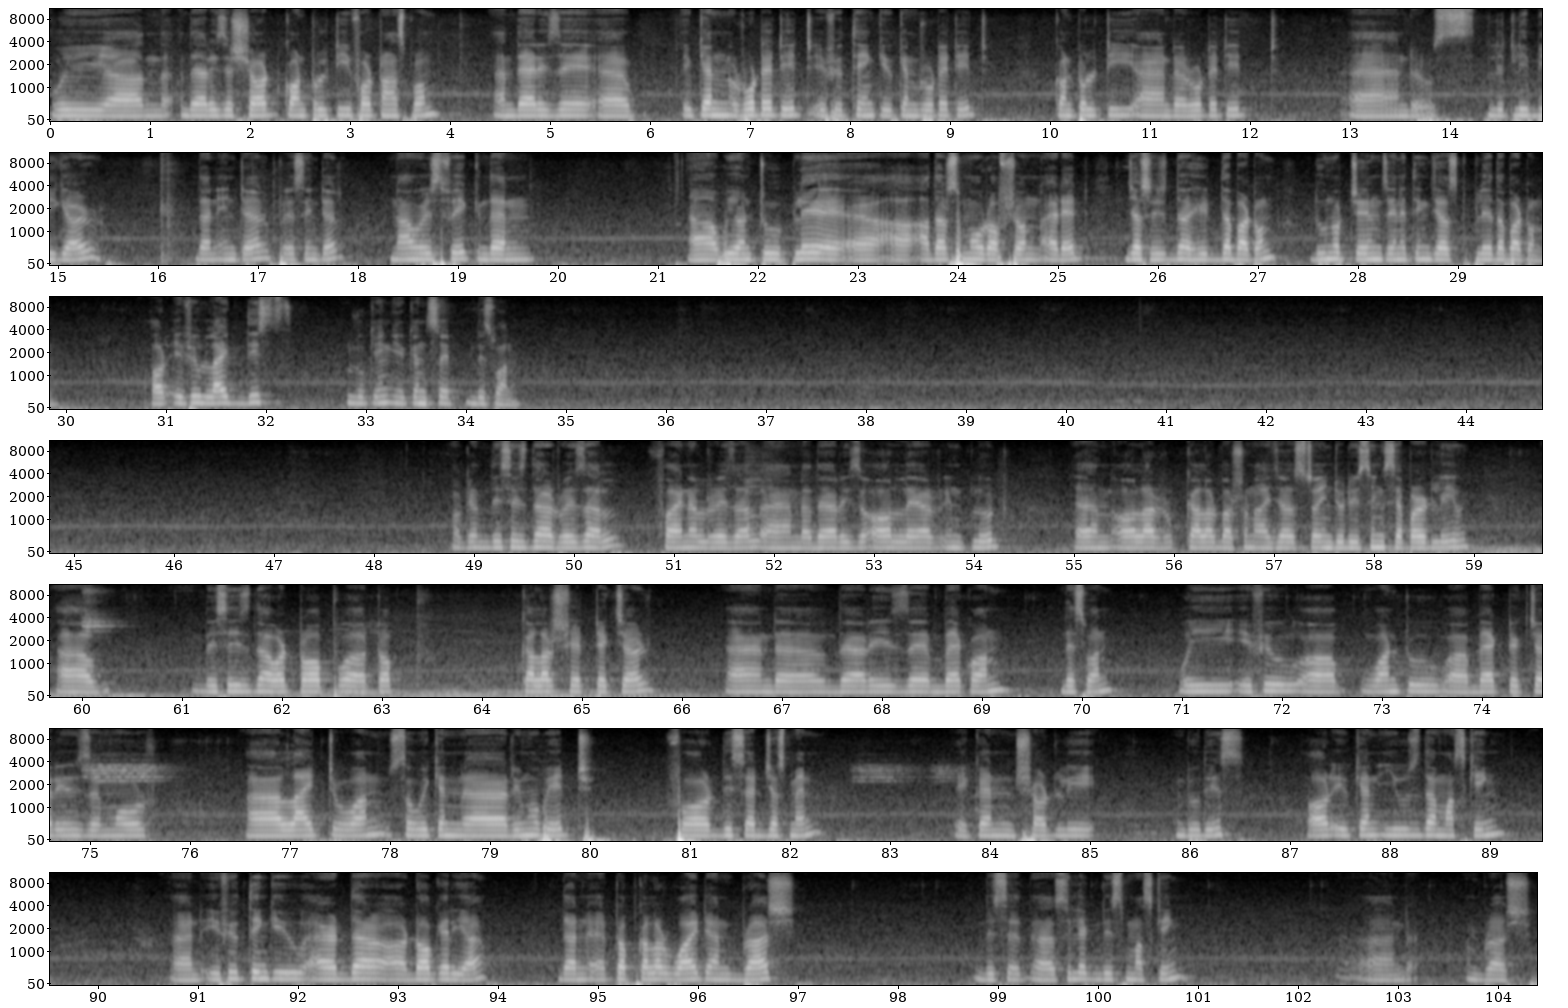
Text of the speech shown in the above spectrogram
we uh, there is a short control T for transform and there is a uh, you can rotate it if you think you can rotate it control T and uh, rotate it and little bigger then enter press enter. Now it's fake then uh, we want to play uh, others more option added just hit the hit the button. Do not change anything just play the button. Or if you like this looking you can set this one. Okay this is the result final result and there is all layer include and all our color version I just uh, introducing separately. Uh, this is the our top uh, top color shade texture and uh, there is a back on this one. We if you uh, want to uh, back texture is more light one so we can remove it for this adjustment you can shortly do this. Or you can use the masking. And if you think you add the uh, dog area then uh, top color white and brush. This uh, uh select this masking. And brush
